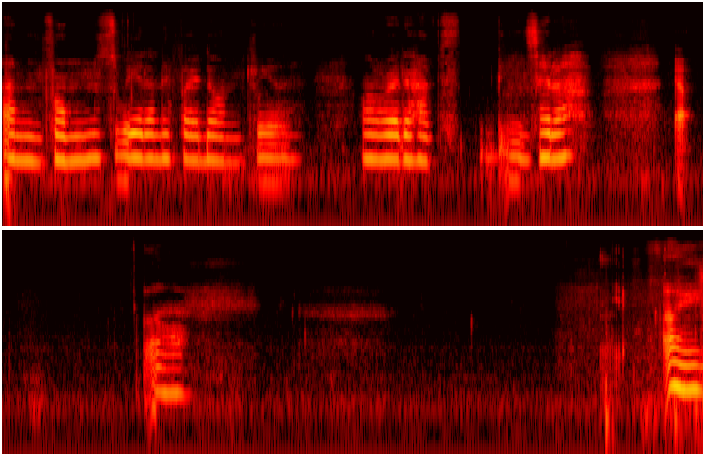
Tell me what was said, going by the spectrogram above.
I'm from Sweden. If I don't really already have said, uh, yeah. Uh, I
